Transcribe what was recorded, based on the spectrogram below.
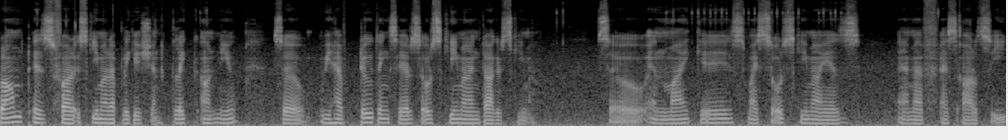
prompt is for schema replication. Click on new. So we have two things here source schema and target schema. So in my case my source schema is mfsrc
